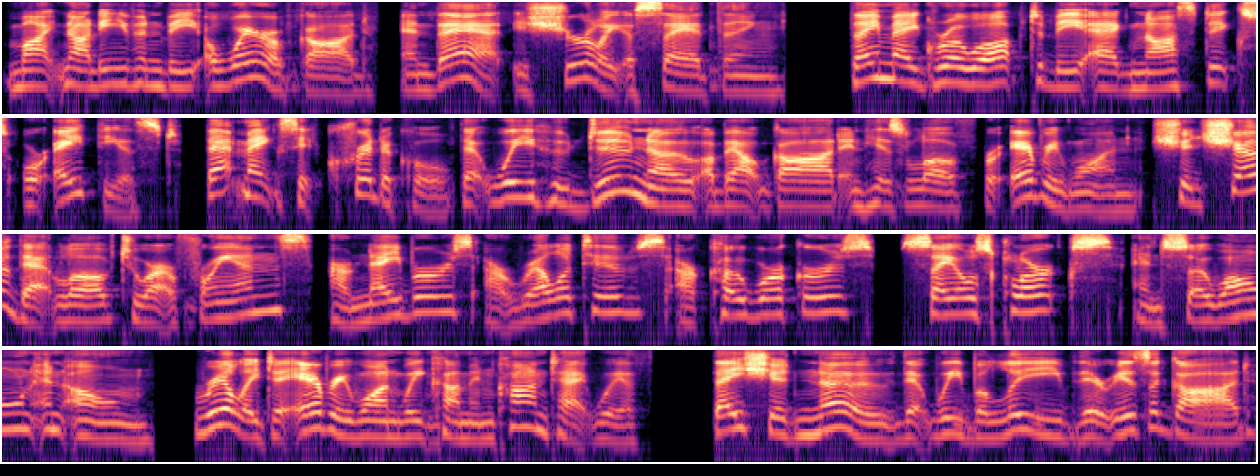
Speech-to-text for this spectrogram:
might not even be aware of God, and that is surely a sad thing. They may grow up to be agnostics or atheists. That makes it critical that we who do know about God and His love for everyone should show that love to our friends, our neighbors, our relatives, our coworkers, sales clerks, and so on and on. Really, to everyone we come in contact with. They should know that we believe there is a God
